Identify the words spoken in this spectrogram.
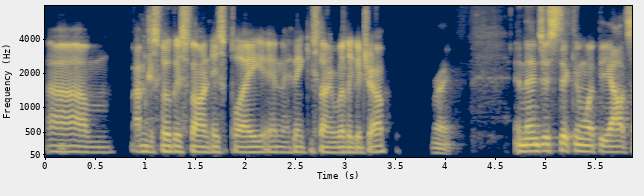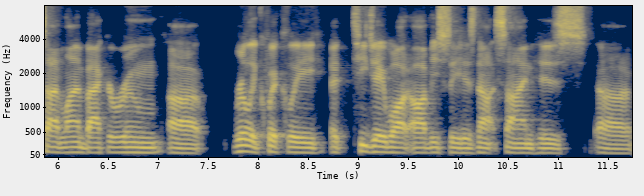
Um, I'm just focused on his play, and I think he's done a really good job. Right. And then just sticking with the outside linebacker room, uh, really quickly, uh, TJ Watt obviously has not signed his uh,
